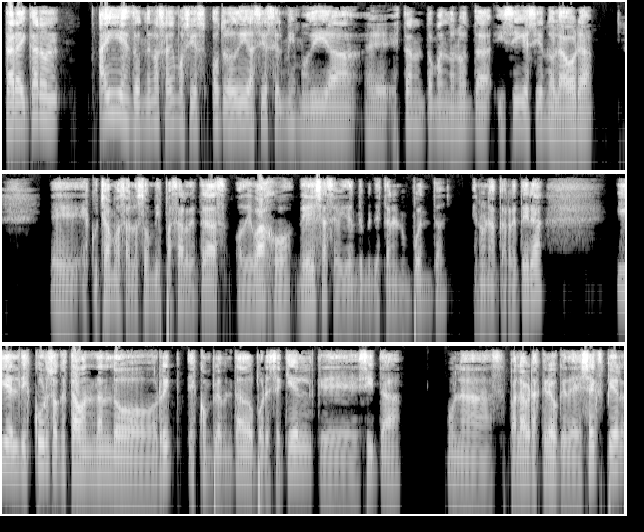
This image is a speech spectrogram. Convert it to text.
Tara y Carol ahí es donde no sabemos si es otro día, si es el mismo día, eh, están tomando nota y sigue siendo la hora. Eh, escuchamos a los zombies pasar detrás o debajo de ellas, evidentemente están en un puente, en una carretera. Y el discurso que estaban dando Rick es complementado por Ezequiel, que cita unas palabras creo que de Shakespeare.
